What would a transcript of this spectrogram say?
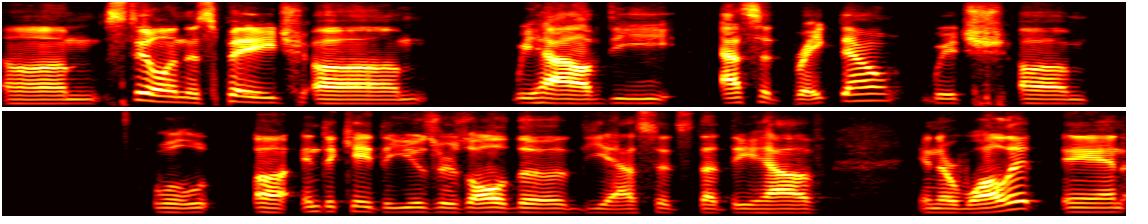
Um, still in this page, um, we have the asset breakdown, which um, will uh, indicate the users all the the assets that they have in their wallet and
